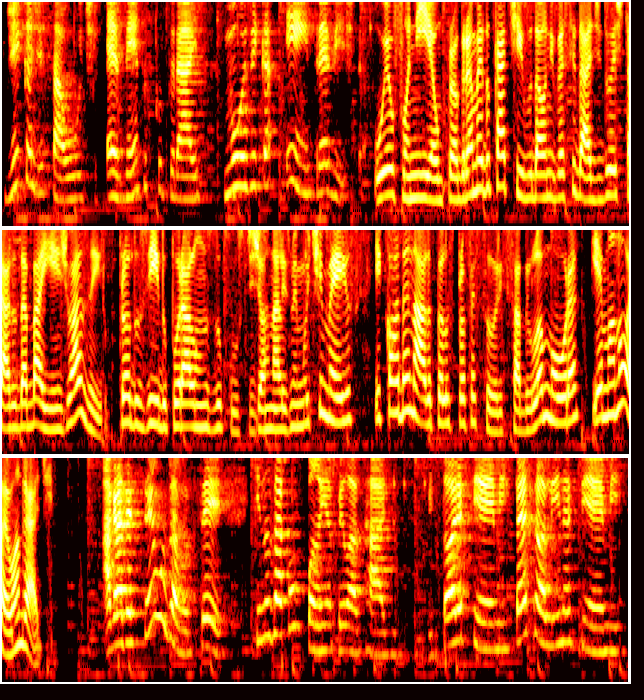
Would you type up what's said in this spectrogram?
dicas de saúde, eventos culturais, música e entrevista. O Eufonia é um programa educativo da Universidade do Estado da Bahia, em Juazeiro, produzido por alunos do curso de Jornalismo e Multimeios e coordenado pelos professores Fabiola Moura e Emanuel Andrade. Agradecemos a você que nos acompanha pelas rádios Vitória FM, Petrolina FM,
